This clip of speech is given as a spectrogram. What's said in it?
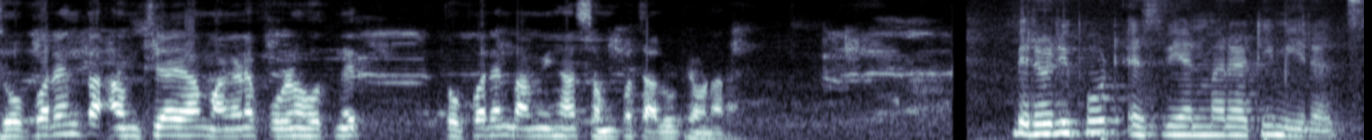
जोपर्यंत आमच्या ह्या मागण्या पूर्ण होत नाहीत तोपर्यंत आम्ही हा संप चालू ठेवणार आहे. Bureau report S B N Marathi Miraj.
